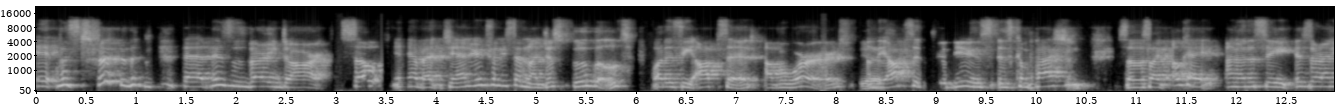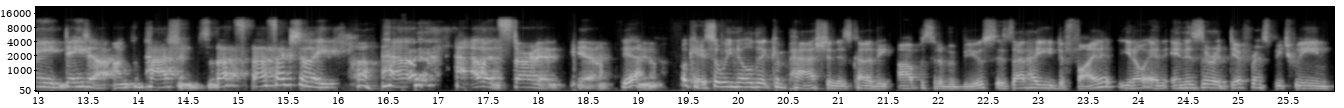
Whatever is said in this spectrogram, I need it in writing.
it was true that, that, this was very dark. So, yeah, but January 27, I just Googled what is the opposite of a word. Yes. And the opposite to abuse is compassion. So I was like, okay, I'm going to see, is there any data on compassion? So that's that's actually huh. how, how it started. Yeah. yeah. Yeah. Okay. So we know that compassion is kind of the opposite of abuse. Is that how you define it? You know, and, and is there a difference between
